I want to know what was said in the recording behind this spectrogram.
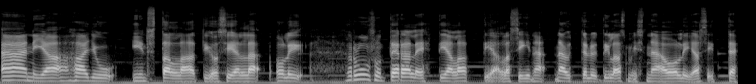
ääni- ja hajuinstallaatio. Siellä oli ruusun terälehtiä lattialla siinä näyttelytilassa, missä nämä oli. Ja sitten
